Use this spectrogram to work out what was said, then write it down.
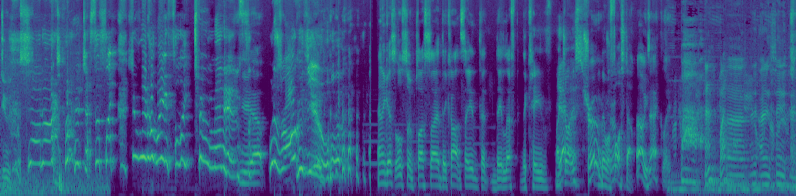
do this. Yeah, no, it just it's like you went away for like two minutes. Yeah. What is wrong with you? And I guess also plus side, they can't say that they left the cave by Yeah, choice. true, They were true. forced out. oh, exactly. Huh? What? Uh, I didn't see anything.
